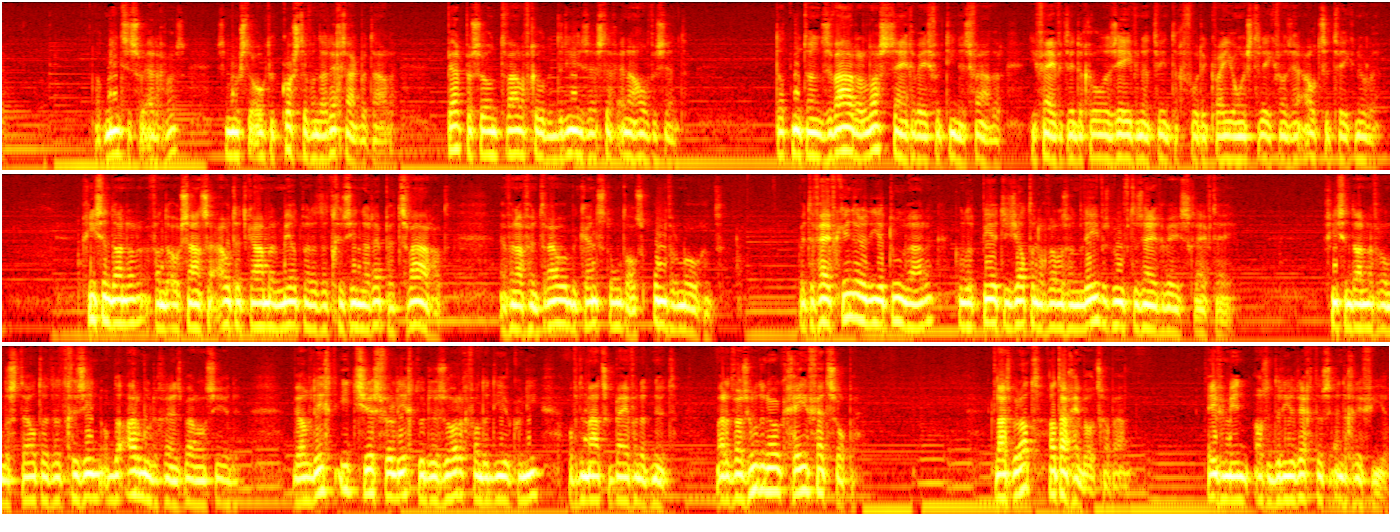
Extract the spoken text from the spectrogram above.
Wat minstens zo erg was, ze moesten ook de kosten van de rechtszaak betalen. Per persoon 12 gulden 63 en een halve cent. Dat moet een zware last zijn geweest voor Tines vader, die 25 gulden 27 voor de kwajongen streek van zijn oudste twee knullen. Giesendanner van de Oossaanse Oudheidkamer mailt me dat het gezin Rep het zwaar had en vanaf hun trouwen bekend stond als onvermogend. Met de vijf kinderen die er toen waren, kon het Peertje Jatten nog wel eens een levensbehoefte zijn geweest, schrijft hij. Giesendanner veronderstelt dat het gezin op de armoedegrens balanceerde wellicht ietsjes verlicht door de zorg van de diaconie of de maatschappij van het nut. Maar het was hoe dan ook geen vetsoppen. Klaas Brad had daar geen boodschap aan. Evenmin als de drie rechters en de griffier.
